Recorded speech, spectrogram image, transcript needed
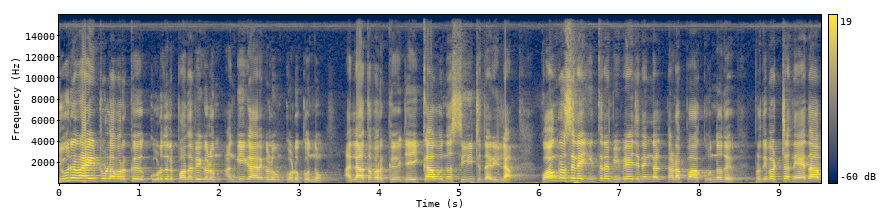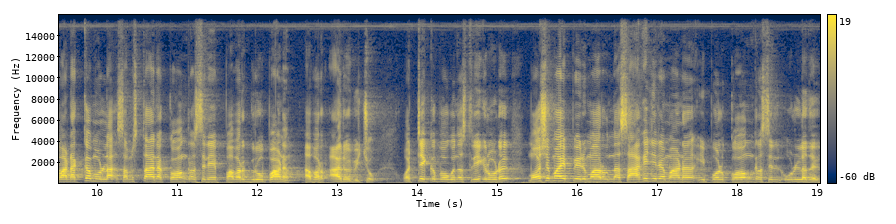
ജൂനിയറായിട്ടുള്ളവർക്ക് കൂടുതൽ പദവികളും അംഗീകാരങ്ങളും കൊടുക്കുന്നു. അല്ലാത്തവർക്ക് ജയിക്കാവുന്ന സീറ്റ് തരില്ല. കോൺഗ്രസിലെ ഇത്തരം വിവേചനങ്ങൾ നടപ്പാക്കുന്നത് പ്രതിപക്ഷ നേതാവ് അടക്കമുള്ള സംസ്ഥാന കോൺഗ്രസിലെ പവർ ഗ്രൂപ്പാണ് അവർ ആരോപിച്ചു. ഒറ്റയ്ക്ക് പോകുന്ന സ്ത്രീകളോട് മോശമായി പെരുമാറുന്ന സാഹചര്യമാണ് ഇപ്പോൾ കോൺഗ്രസിൽ ഉള്ളത്.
